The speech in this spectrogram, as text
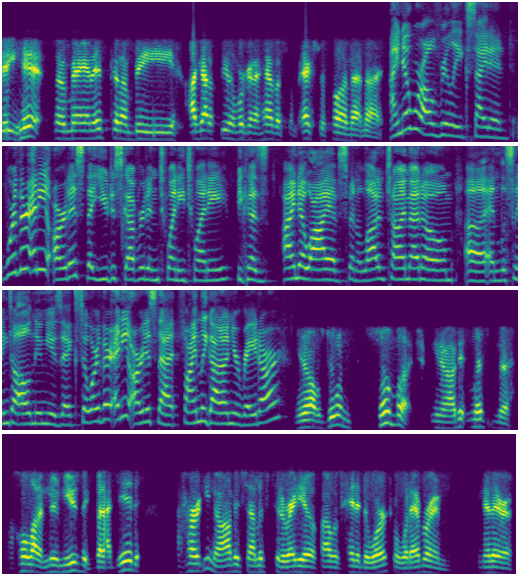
big hits. So, man, it's going to be. I got a feeling we're going to have some extra fun that night. I know we're all really excited. Were there any artists that you discovered in 2020? Because I know I have spent a lot of time at home uh, and listening to all new music. So, are there any artists that finally got on your radar? you know, I was doing so much. You know, I didn't listen to whole lot of new music, but I did. I heard, you know, obviously I listened to the radio if I was headed to work or whatever, and you know, there are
